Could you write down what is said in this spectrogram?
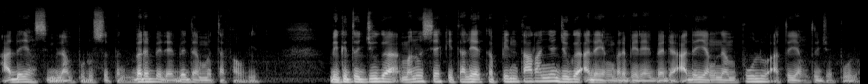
ada yang 90%. Berbeda-beda mutafawid. Begitu juga manusia kita lihat kepintarannya juga ada yang berbeda-beda. Ada yang 60 atau yang 70.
